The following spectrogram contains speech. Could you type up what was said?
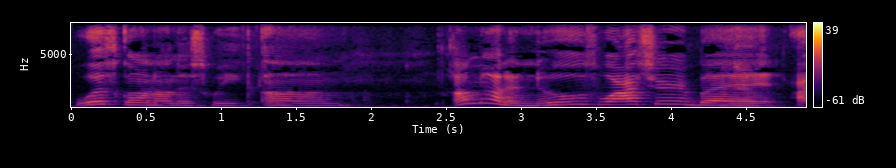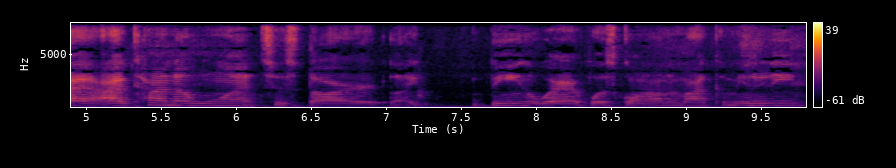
what's going on this week? Um, I'm not a news watcher, but yeah. I, I kind of want to start like being aware of what's going on in my community.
